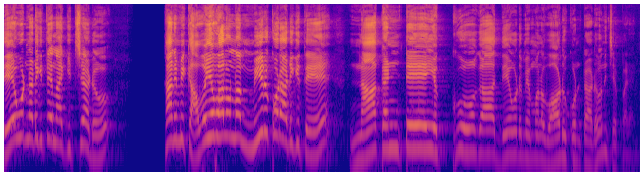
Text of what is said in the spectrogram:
దేవుడిని అడిగితే నాకు ఇచ్చాడు. కానీ మీకు అవయవాలు ఉన్న మీరు కూడా అడిగితే నాకంటే ఎక్కువగా దేవుడు మిమ్మల్ని వాడుకుంటాడు అని చెప్పాడంట.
